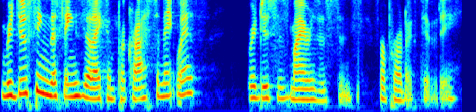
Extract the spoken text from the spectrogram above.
reducing the things that I can procrastinate with reduces my resistance for productivity.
